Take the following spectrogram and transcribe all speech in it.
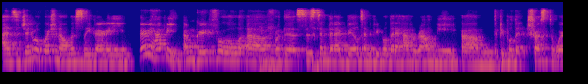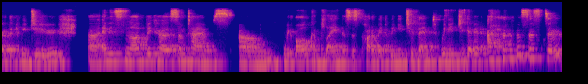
as a general question, honestly, very, very happy. I'm grateful uh, mm-hmm. for the system that I built and the people that I have around me, um, the people that trust the work that we do. Uh, and it's not because sometimes um, we all complain. This is part of it. We need to vent. We need to get it out of the system.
